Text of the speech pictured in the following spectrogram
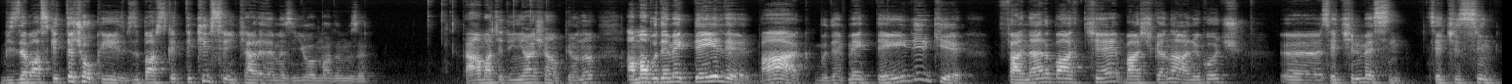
Biz de baskette çok iyiyiz. Biz baskette kimse inkar edemez iyi olmadığımızı. Fenerbahçe dünya şampiyonu ama bu demek değildir. Bak bu demek değildir ki Fenerbahçe başkanı Ali Koç eee, seçilmesin, seçilsin.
